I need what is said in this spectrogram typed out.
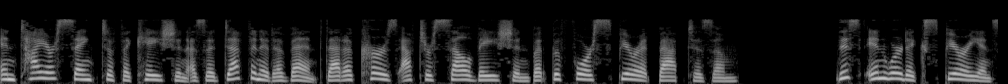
entire sanctification is a definite event that occurs after salvation but before spirit baptism. This inward experience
